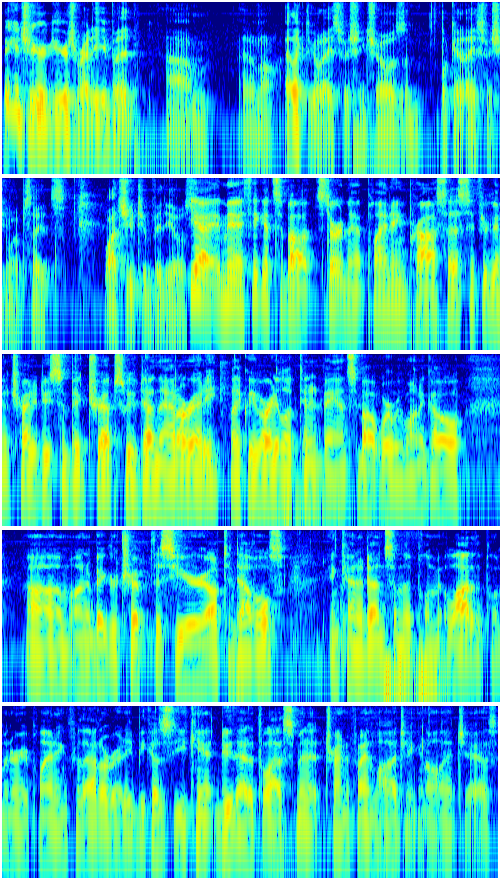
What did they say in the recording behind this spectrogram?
making sure your gear's ready. But um, I don't know. I like to go to ice fishing shows and look at ice fishing websites, watch YouTube videos. Yeah, I mean, I think it's about starting that planning process. If you're going to try to do some big trips, we've done that already. Like we've already looked in advance about where we want to go um, on a bigger trip this year out to Devils, and kind of done some of the a lot of the preliminary planning for that already. Because you can't do that at the last minute, trying to find lodging and all that jazz.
